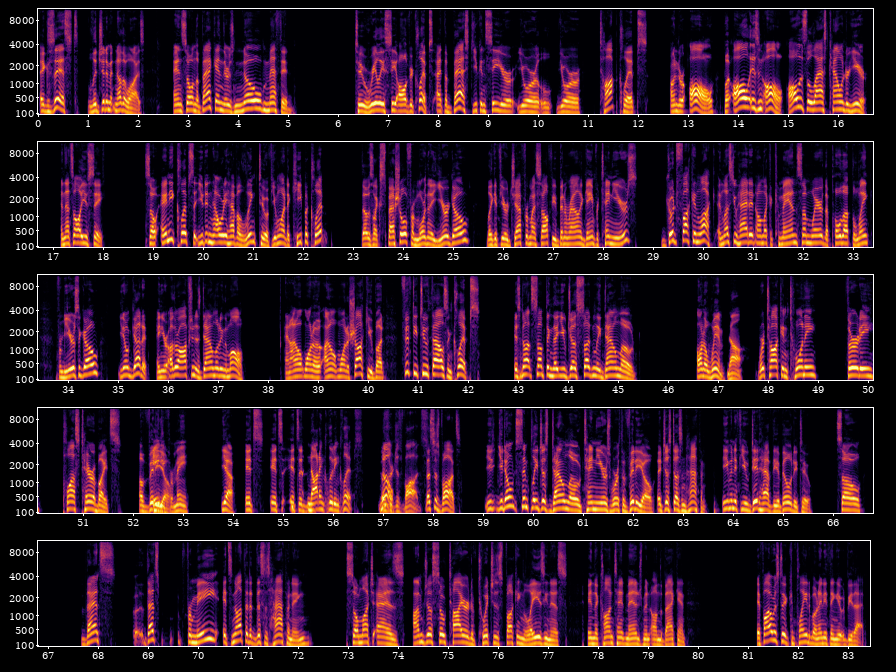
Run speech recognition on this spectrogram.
exist, legitimate and otherwise. And so on the back end, there's no method to really see all of your clips. At the best, you can see your your your top clips under all, but all isn't all. All is the last calendar year. And that's all you see. So any clips that you didn't already have a link to, if you wanted to keep a clip that was like special from more than a year ago, like if you're Jeff or myself, you've been around a game for 10 years, good fucking luck. Unless you had it on like a command somewhere that pulled up the link from years ago, you don't got it. And your other option is downloading them all. And I don't want to I don't want to shock you, but 52,000 clips is not something that you just suddenly download on a whim. no We're talking 20, 30 plus terabytes 80 video. for me yeah, it's it's it's a not including clips those No. are just vods that's just VODs. You you don't simply just download 10 years worth of video. It just doesn't happen. Even if you did have the ability to. So that's that's for me, it's not that this is happening so much as I'm just so tired of Twitch's fucking laziness in the content management on the back end. If I was to complain about anything, it would be that.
